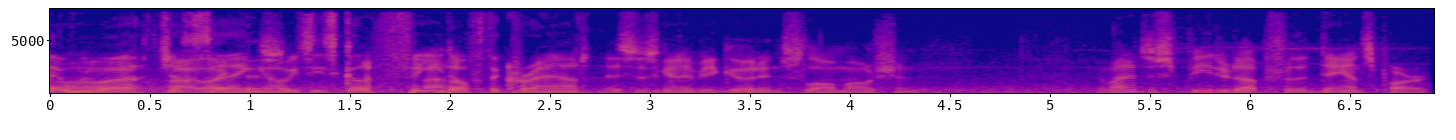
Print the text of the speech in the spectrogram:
There we Oh, were just like saying, this. oh, he's, he's got to feed Uh, off the crowd. This is going to be good in slow motion. I might have to speed it up for the dance part.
